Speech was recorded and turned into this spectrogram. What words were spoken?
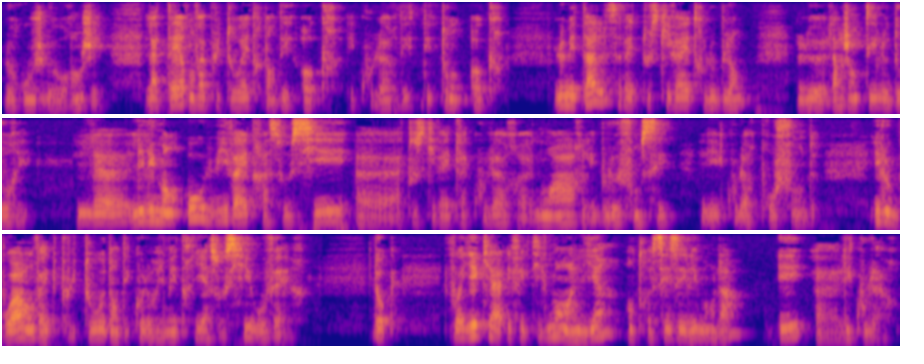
le rouge, le orangé. La terre, on va plutôt être dans des ocres, des couleurs, des, tons ocres. Le métal, ça va être tout ce qui va être le blanc, l'argenté, le, doré. L'élément eau, lui, va être associé euh, à tout ce qui va être la couleur euh, noire, les bleus foncés les couleurs profondes. Et le bois, on va être plutôt dans des colorimétries associées au vert. Donc, vous voyez qu'il y a effectivement un lien entre ces éléments-là et euh, les couleurs.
